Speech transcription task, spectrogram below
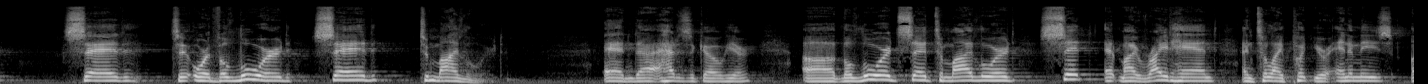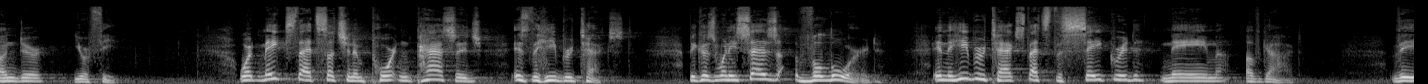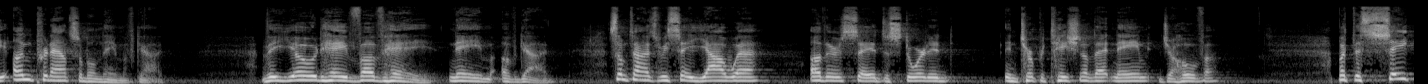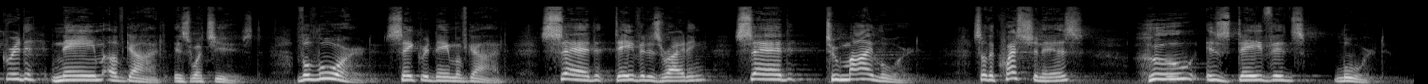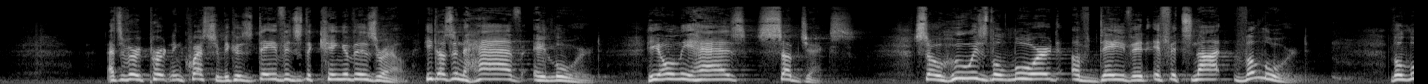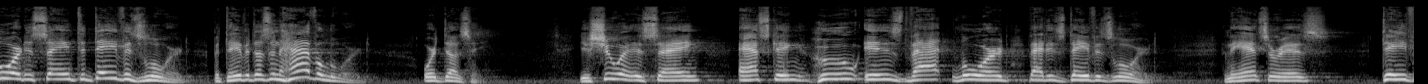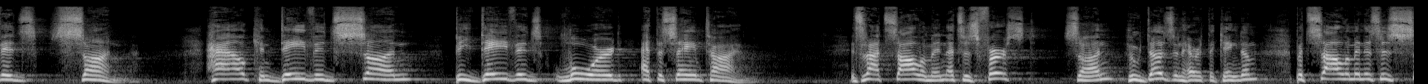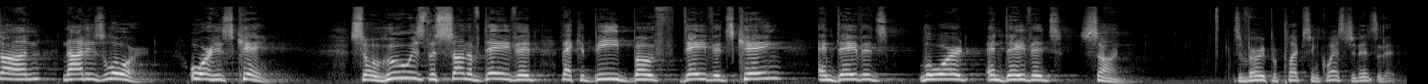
said to, or the Lord said to my Lord? And uh, how does it go here? Uh, the Lord said to my Lord, Sit at my right hand until I put your enemies under your feet. What makes that such an important passage is the Hebrew text. Because when he says the Lord, in the Hebrew text, that's the sacred name of God, the unpronounceable name of God, the Yod He Vav He name of God. Sometimes we say Yahweh, others say a distorted interpretation of that name, Jehovah. But the sacred name of God is what's used. The Lord, sacred name of God, said, David is writing, said to my Lord. So the question is, who is David's Lord? That's a very pertinent question because David's the king of Israel. He doesn't have a Lord, he only has subjects. So, who is the Lord of David if it's not the Lord? The Lord is saying to David's Lord, but David doesn't have a Lord, or does he? Yeshua is saying, asking, Who is that Lord that is David's Lord? And the answer is David's son. How can David's son be David's Lord at the same time? It's not Solomon, that's his first son who does inherit the kingdom, but Solomon is his son, not his Lord or his king. So, who is the son of David that could be both David's king and David's Lord and David's son? It's a very perplexing question, isn't it?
